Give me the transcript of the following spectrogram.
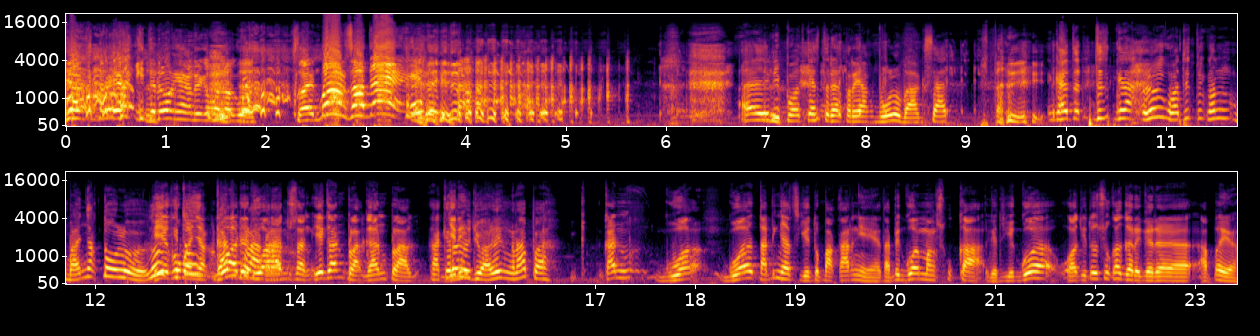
Yang teriak itu doang yang ada di kepala gua. Selain bang sate gitu gitu. Ah, ini podcast teriak-teriak mulu bangsat Enggak terus enggak lu waktu itu kan banyak tuh lu. Lu Iya gua banyak. Gua ada gunpla, dua kan? ratusan. Iya gunplug, gunplug. Akhirnya lu jualin kenapa? Kan gua gua tapi nggak segitu pakarnya ya tapi gua emang suka gitu ya gua waktu itu suka gara-gara apa ya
